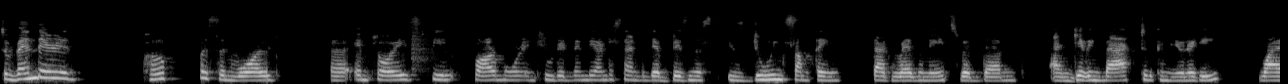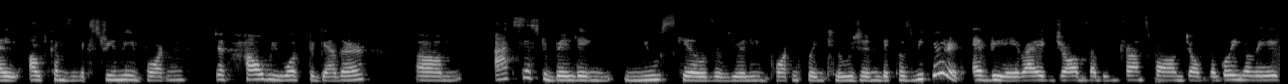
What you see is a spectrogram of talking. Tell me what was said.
So when there is purpose involved, uh, employees feel far more included when they understand that their business is doing something that resonates with them and giving back to the community. While outcomes is extremely important, just how we work together um, access to building new skills is really important for inclusion because we hear it every day, right? Jobs are being transformed, jobs are going away,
